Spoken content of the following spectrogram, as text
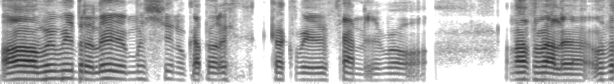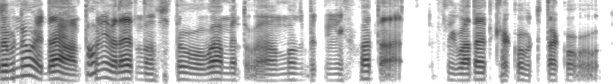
а, вы выбрали мужчину, который, как вы сами его назвали, взрывной, да, вполне вероятно, что вам этого, может быть, и не хватает. Не хватает какого-то такого вот э,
